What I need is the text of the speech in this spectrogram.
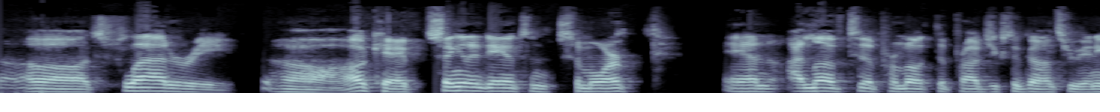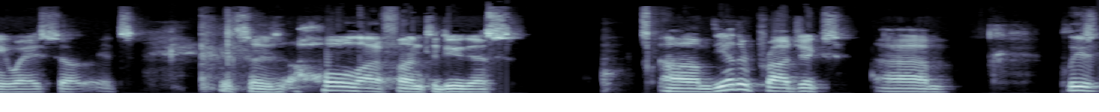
Oh, it's flattery. Oh, okay. Singing and dancing some more. And I love to promote the projects I've gone through anyway. So it's it's a, whole lot of fun to do this. Um, the other projects, um, please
